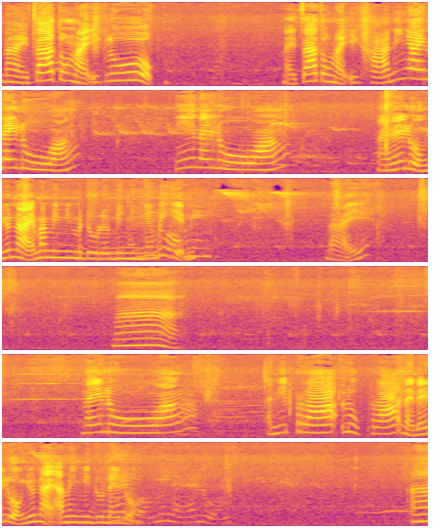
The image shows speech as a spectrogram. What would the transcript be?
ไหนจ้าตรงไหนอีกลูก ไหนจ้าตรงไหนอีกคะนี่ไงในหลวง นี่ในหลวง ไหนในหลวงอยู่ไหนมามินมินมาดูเลยมินมินยังไม่เห็น ไหน มา ในหลวง อันนี้พระลูกพระไหนในหลวงอยู่ไหนอะมินมินดูในหลวง นี่ไหนในหลวงอ่า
